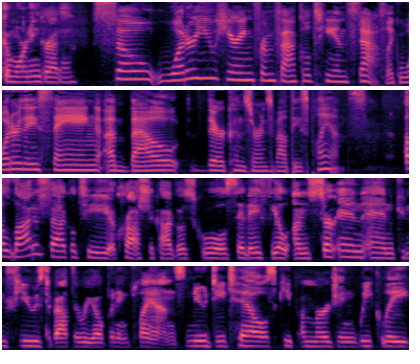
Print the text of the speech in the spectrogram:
Good morning, Greta. So, what are you hearing from faculty and staff? Like, what are they saying about their concerns about these plans? A lot of faculty across Chicago schools say they feel uncertain and confused about the reopening plans. New details keep emerging weekly,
